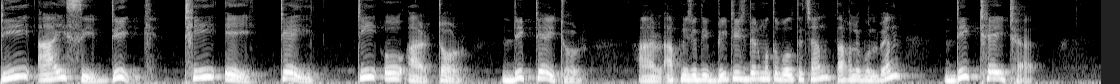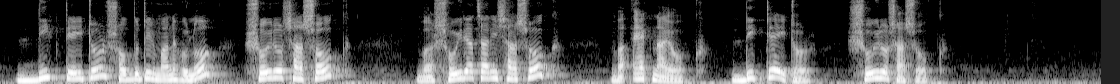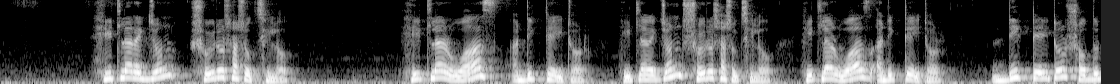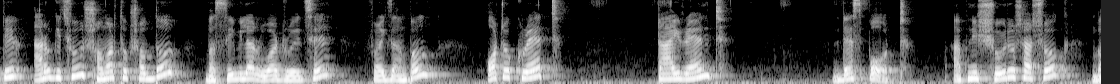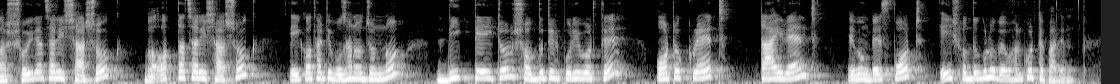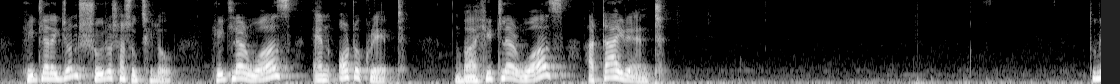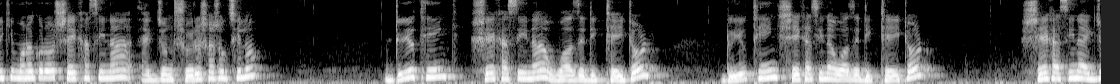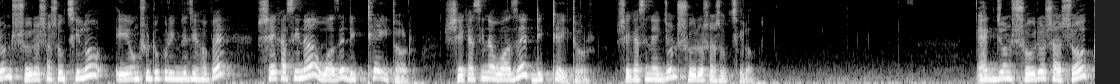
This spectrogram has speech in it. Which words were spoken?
D I C dic T A ta T O R tor dictator আর আপনি যদি ব্রিটিশদের মতো বলতে চান, তাহলে বলবেন ডিকটেইটার ডিকটেটর শব্দটির মানে হলো স্বৈরশাসক বা স্বৈরাচারী শাসক বা একনায়ক। ডিকটেটর স্বৈরশাসক। হিটলার একজন স্বৈরশাসক ছিল। Hitler was a dictator Hitler একজন স্বৈরশাসক ছিল। Hitler was a dictator dictator শব্দটির আরও কিছু সমার্থক শব্দ বা সিমিলার ওয়ার্ড রয়েছে। For example, autocrat, tyrant, despot. আপনি স্বৈরশাসক বা স্বৈরাচারী শাসক বা অত্যাচারী শাসক এই কথাটি বোঝানোর জন্য ডিকটেটর শব্দটির পরিবর্তে অটোক্রেট টাইরেন্ট এবং ডেসপট এই শব্দগুলো ব্যবহার করতে পারেন। হিটলার একজন স্বৈরশাসক ছিল। হিটলার ওয়াজ অ্যান অটোক্রেট বা হিটলার ওয়াজ আ টাইরেন্ট তুমি কি মনে করো শেখ হাসিনা একজন স্বৈরশাসক ছিল? Do you think Sheikh Hasina was a dictator do you think Sheikh Hasina was a dictator Sheikh Hasina একজন স্বৈরশাসক ছিল, এই অংশটুকুর ইংরেজি হবে Sheikh Hasina was a dictator Sheikh Hasina was a dictator Sheikh Hasina একজন স্বৈরশাসক ছিল। একজন স্বৈরশাসক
